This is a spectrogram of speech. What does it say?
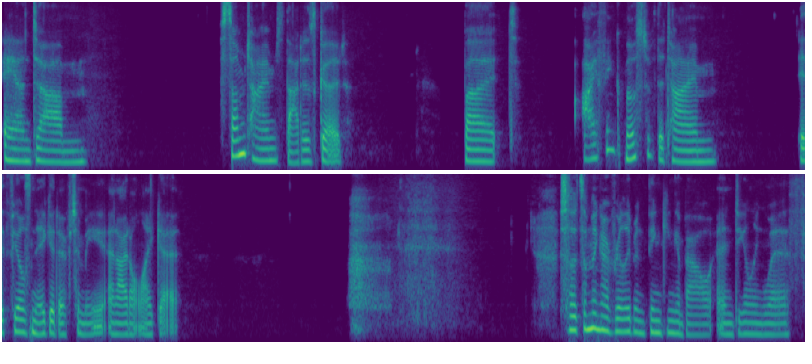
And um, sometimes that is good, but I think most of the time it feels negative to me and I don't like it. So that's something I've really been thinking about and dealing with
